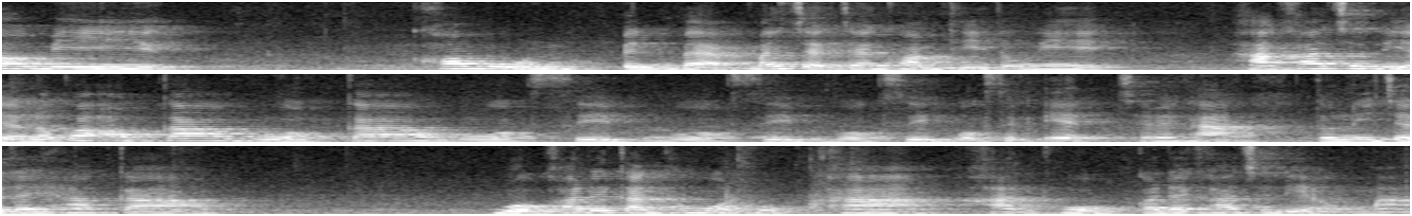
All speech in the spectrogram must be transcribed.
เรามีข้อมูลเป็นแบบไม่แจกแจงความถี่ตรงนี้ หาค่าเฉลี่ยเราก็เอา 9 บวก 9 บวก 10 บวก 10 บวก 10 บวก 11 ใช่ไหมคะ ตรงนี้จะได้ 59 บวกเข้าด้วยกันทั้งหมด 6 ค่า หาร 6 ก็ได้ค่าเฉลี่ยออกมา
